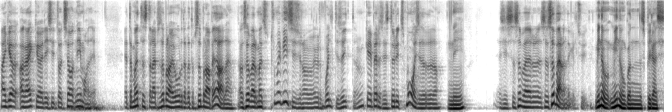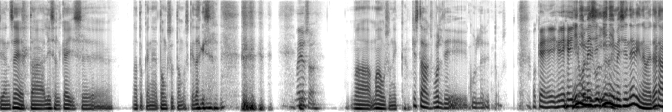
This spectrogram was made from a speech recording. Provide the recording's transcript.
Aga aga äkki oli situatsioon niimoodi, et ta mõtles, ta läheb sõbra juurde, võtab sõbra peale, aga sõber mõtles, et ma ei viitsi sinna Wolti sõita, käi perse, siis ta üritas moosida teda nii, ja siis see sõber, see sõber on tegelikult süüdi. minu, minu konspiratsi on see, et ta lihtsalt käis äh, natukene tonksutamas kedagi seal. ma ei usu, ma, ma usun ikka. kes tahaks Woldi kullerit tuua? okei okay,, ei, ei, ei. inimesi, inimesi on erinevaid, ära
